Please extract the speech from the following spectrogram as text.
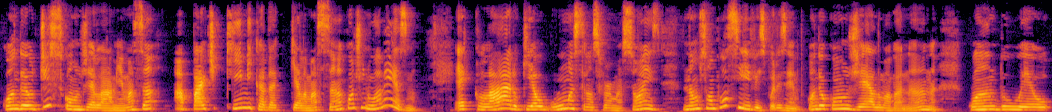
quando eu descongelar a minha maçã, a parte química daquela maçã continua a mesma. É claro que algumas transformações não são possíveis. Por exemplo, quando eu congelo uma banana, quando eu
